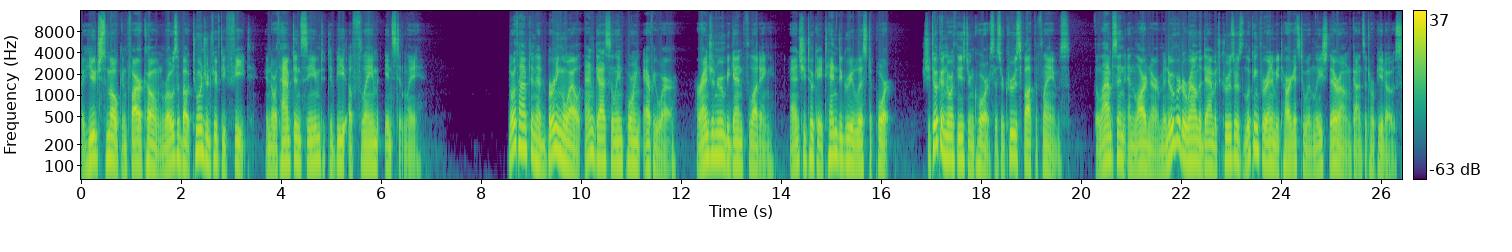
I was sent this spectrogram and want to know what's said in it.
A huge smoke and fire cone rose about 250 feet, and Northampton seemed to be aflame instantly. Northampton had burning oil and gasoline pouring everywhere. Her engine room began flooding, and she took a 10 degree list to port. She took a northeastern course as her crews fought the flames. The Lamson and Lardner maneuvered around the damaged cruisers looking for enemy targets to unleash their own guns and torpedoes.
